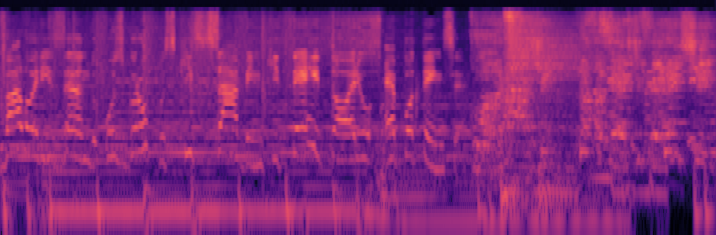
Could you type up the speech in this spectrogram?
valorizando os grupos que sabem que território é potência. Coragem pra fazer diferente.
